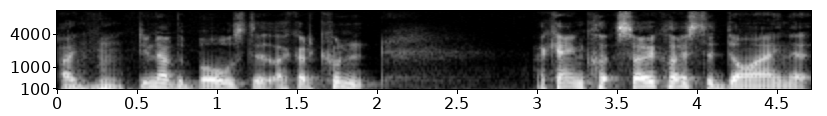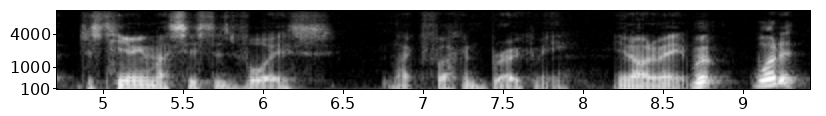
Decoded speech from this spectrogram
I Mhm. didn't have the balls to like. I couldn't. I came cl- so close to dying that just hearing my sister's voice like fucking broke me. You know what I mean? But what it,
